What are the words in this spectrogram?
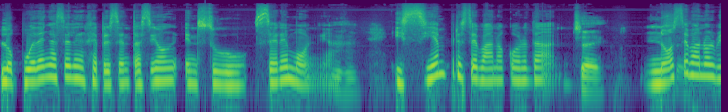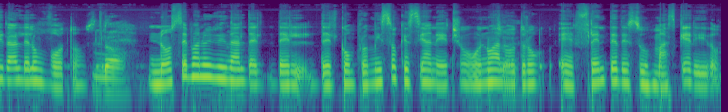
lo pueden hacer en representación en su ceremonia y siempre se van a acordar. Sí. No Sí. se van a olvidar de los votos. No. No se van a olvidar del, del- del compromiso que se han hecho uno al Sí. otro eh, frente de sus más queridos.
